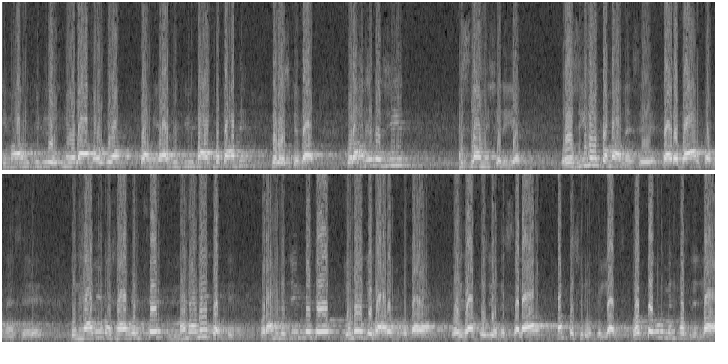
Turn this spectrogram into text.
ایمان کی بھی اس میں اعلان ہو گیا۔ کامیابی کی بات بتا دی۔ پھر اس کے بعد قرآن مجید اسلامی شریعت، روزینہ کمانے سے، کاروبار کرنے سے، بنیادی مشاغل سے منع نہیں کرتی۔ قرآن مجید میں تو جمعے کے بارے میں بتایا وہی ذات صلاح ہم تشروف اللہ وقت من فضل اللہ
